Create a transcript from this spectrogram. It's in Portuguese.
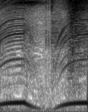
Hum, hum.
